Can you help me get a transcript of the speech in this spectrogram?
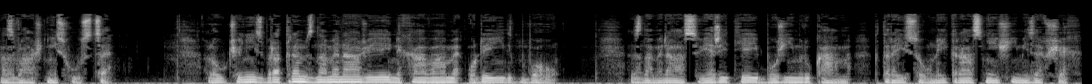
na zvláštní schůzce. Loučení s bratrem znamená, že jej necháváme odejít k Bohu. Znamená svěřit jej božím rukám, které jsou nejkrásnějšími ze všech,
